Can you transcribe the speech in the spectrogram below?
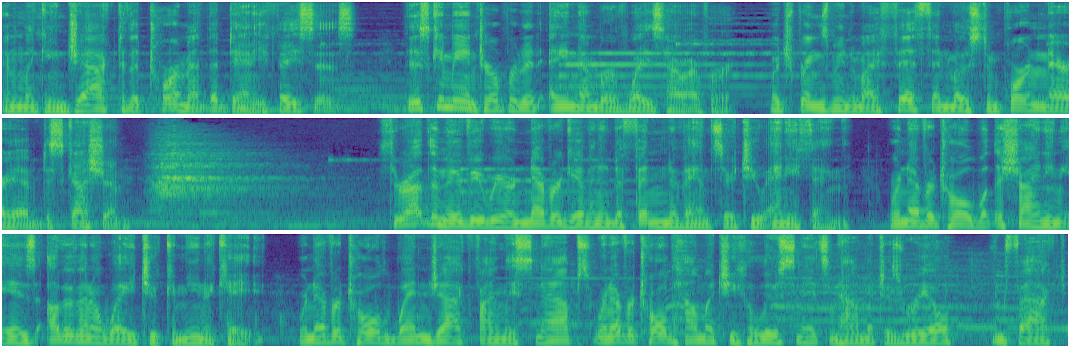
and linking Jack to the torment that Danny faces. This can be interpreted any number of ways, however, which brings me to my fifth and most important area of discussion. Throughout the movie, we are never given a definitive answer to anything. We're never told what The Shining is other than a way to communicate. We're never told when Jack finally snaps, we're never told how much he hallucinates and how much is real. In fact,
